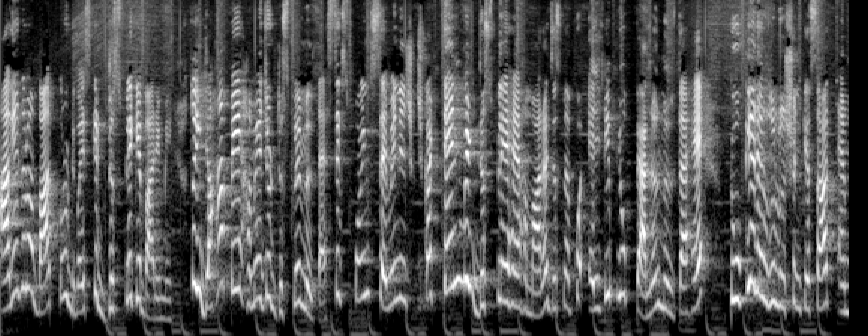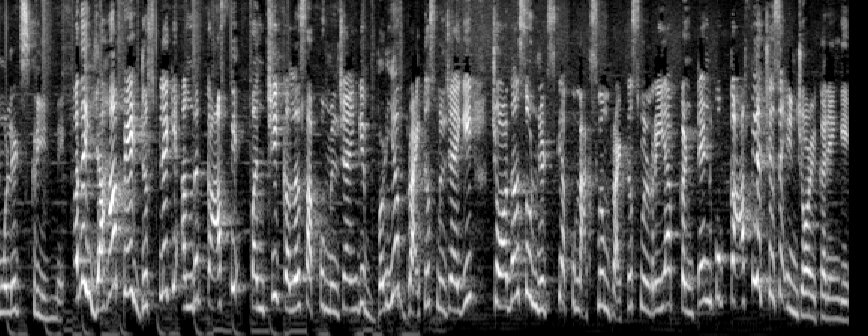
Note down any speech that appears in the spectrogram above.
आगे अगर मैं बात करूँ डिवाइस के डिस्प्ले के बारे में तो यहाँ पे हमें जो डिस्प्ले मिलता है 6.7 इंच का टेन बिट डिस्प्ले है हमारा, जिसमें आपको एल पैनल मिलता है 2K रेजोल्यूशन के साथ एमोलेड स्क्रीन में। अगर यहाँ पे डिस्प्ले के अंदर काफ़ी पंची कलर्स आपको मिल जाएँगे, बढ़िया ब्राइटनेस मिल जाएगी। 1400 निट्स की आपको मैक्सिमम ब्राइटनेस मिल रही है। आप कंटेंट को काफ़ी अच्छे से एंजॉय करेंगे।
